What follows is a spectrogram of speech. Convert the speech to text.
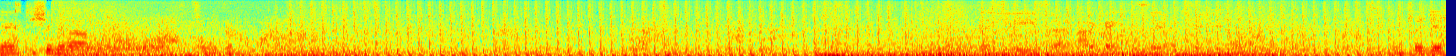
Jak ty się wyrażasz? Przewidzę. Zesilniejsze. Arcane 3 M60. 60.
